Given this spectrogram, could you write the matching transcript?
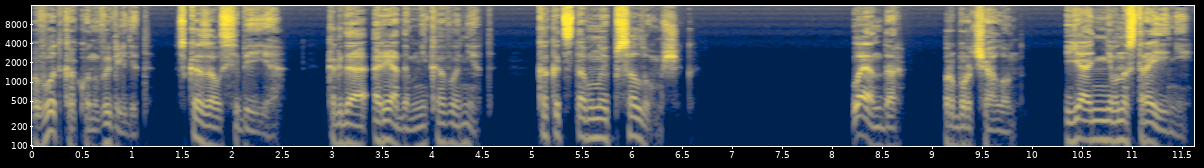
вот как он выглядит», — сказал себе я, когда рядом никого нет, как отставной псаломщик. «Лендер», — пробурчал он, — «я не в настроении».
